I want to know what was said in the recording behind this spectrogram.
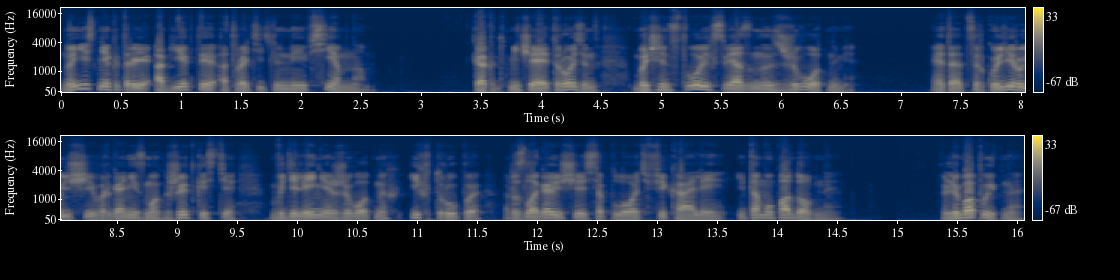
но есть некоторые объекты, отвратительные всем нам. Как отмечает Розин, большинство их связано с животными. Это циркулирующие в организмах жидкости, выделения животных, их трупы, разлагающаяся плоть, фекалии и тому подобное. Любопытно,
